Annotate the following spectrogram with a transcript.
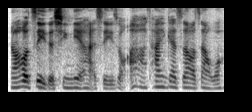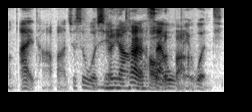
然后自己的信念还是一种啊，他应该知道这样我很爱他吧，就是我先让他债务没问题，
